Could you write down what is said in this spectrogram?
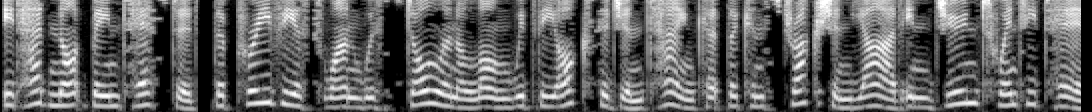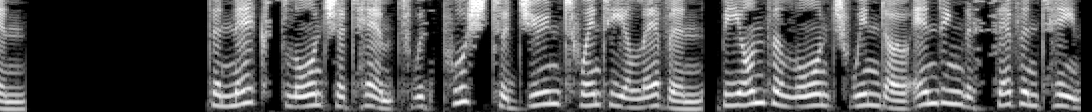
It had not been tested, the previous one was stolen along with the oxygen tank at the construction yard in June 2010. The next launch attempt was pushed to June 2011, beyond the launch window ending 17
